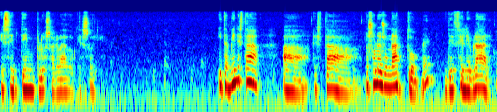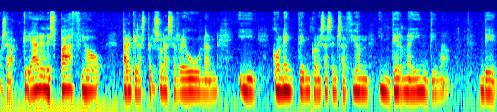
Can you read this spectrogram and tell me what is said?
ese templo sagrado que soy. Y también está, está no solo es un acto ¿eh? de celebrar, o sea, crear el espacio para que las personas se reúnan y conecten con esa sensación interna e íntima de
